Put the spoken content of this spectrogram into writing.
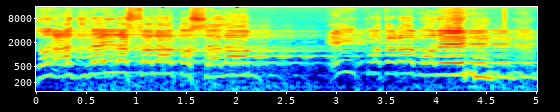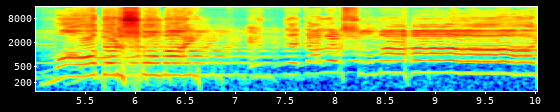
যখন আজরাইল সালাম এই কথাটা বলেন, মদের সময় এতেকালের সময়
